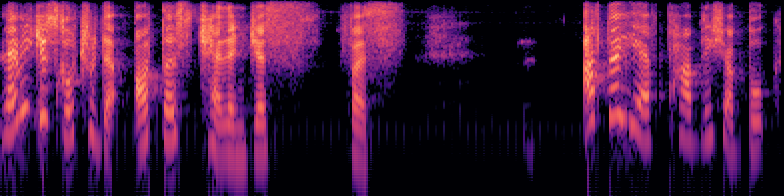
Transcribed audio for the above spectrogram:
Let me just go through the author's challenges first. After you have published a book,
